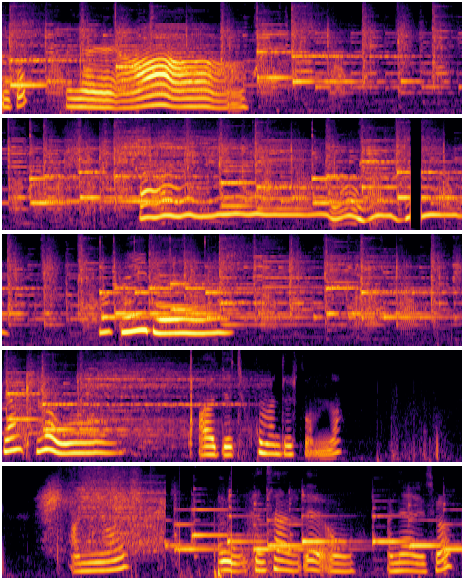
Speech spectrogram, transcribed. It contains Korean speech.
이거? 아니 아니 아. 아. 그냥 귀여워. 아, 내 초코 만들 수 없나? 아니요. 오, 괜찮은데, 어. 안녕히 계세요.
